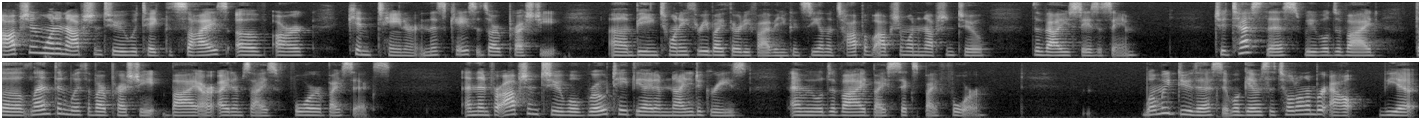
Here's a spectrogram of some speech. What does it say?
Option one and option two would take the size of our container. In this case, it's our press sheet, um, being 23 by 35. And you can see on the top of option one and option two, the value stays the same. To test this, we will divide the length and width of our press sheet by our item size 4 by 6. And then for option 2, we'll rotate the item 90 degrees and we will divide by 6 by 4. When we do this, it will give us the total number out via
